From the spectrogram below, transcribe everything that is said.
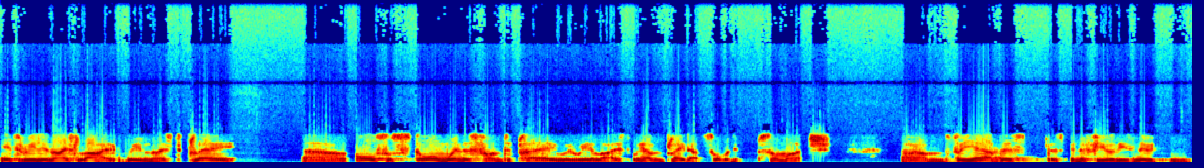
it's really nice live, really nice to play. Uh, also, Stormwind is fun to play. We realized we haven't played that so many so much. Um, so yeah, there's there's been a few of these new,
